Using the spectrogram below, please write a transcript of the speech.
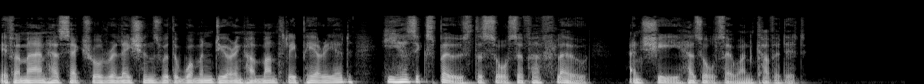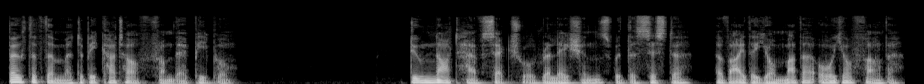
If a man has sexual relations with a woman during her monthly period, he has exposed the source of her flow, and she has also uncovered it. Both of them are to be cut off from their people. Do not have sexual relations with the sister of either your mother or your father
